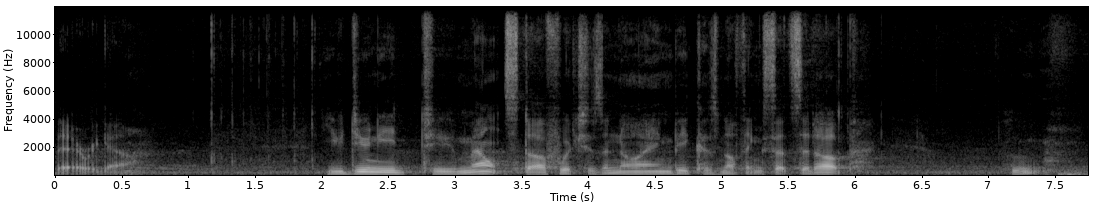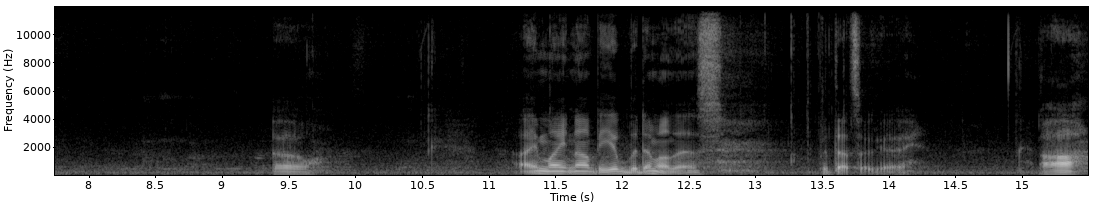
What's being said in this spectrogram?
There we go. You do need to mount stuff, which is annoying because nothing sets it up. Ooh. Oh. I might not be able to demo this, but that's okay. Ah,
